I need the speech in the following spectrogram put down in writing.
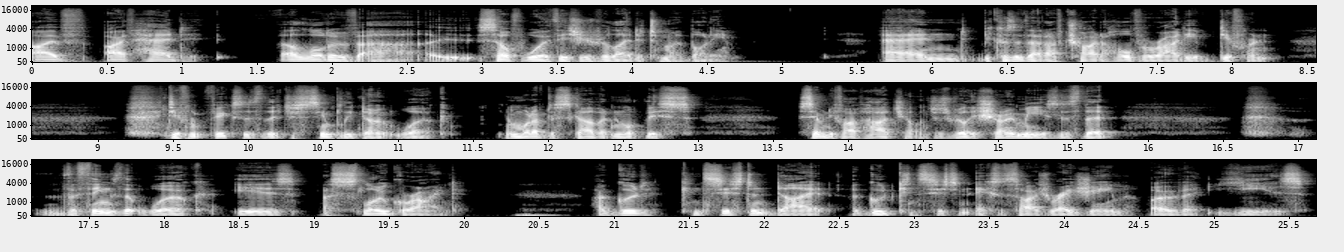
I've I've had a lot of uh, self worth issues related to my body, and because of that, I've tried a whole variety of different different fixes that just simply don't work. And what I've discovered, and what this 75 hard challenge has really shown me, is is that the things that work is a slow grind a good, consistent diet, a good, consistent exercise regime over years.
